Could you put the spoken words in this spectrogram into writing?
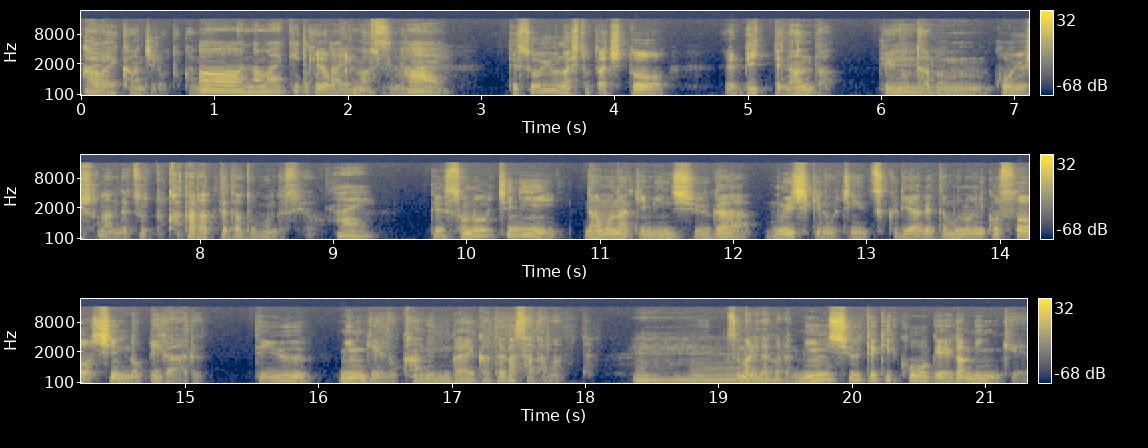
河合勘次郎とかね、ああ、名前聞いたことあります。聞いたことありはい。でそういうような人たちとえ美ってなんだっていうのをうん多分こういう人なんでずっと語らってたと思うんですよ。はい。でそのうちに名もなき民衆が無意識のうちに作り上げたものにこそ真の美があるっていう民芸の考え方が定まっつまりだから民衆的工芸が民芸っ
